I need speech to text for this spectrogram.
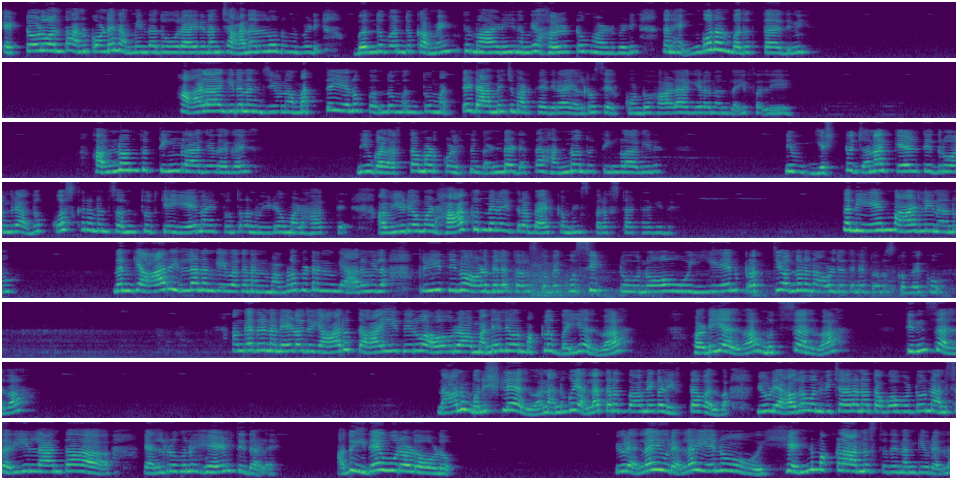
ಕೆಟ್ಟೋಳು ಅಂತ ಅಂದ್ಕೊಂಡೆ ನಮ್ಮಿಂದ ದೂರ ಇರಿ. ನನ್ನ ಚಾನಲ್ಲೂ ನೋಡಬೇಡಿ. ಬಂದು ಬಂದು ಕಮೆಂಟ್ ಮಾಡಿ. ನಮಗೆ ಹರ್ಟು ಮಾಡಬೇಡಿ. ನಾನು ಹೆಂಗೋ ನಾನು ಬದುಕ್ತಾ ಇದ್ದೀನಿ. ಹಾಳಾಗಿದೆ ನನ್ನ ಜೀವನ, ಮತ್ತೆ ಏನೋ ಬಂದು ಬಂತು ಮತ್ತೆ ಡ್ಯಾಮೇಜ್ ಮಾಡ್ತಾ ಇದ್ದೀರಾ ಎಲ್ಲರೂ ಸೇರಿಕೊಂಡು ಹಾಳಾಗಿರೋ ನನ್ನ ಲೈಫಲ್ಲಿ ಹನ್ನೊಂದು ತಿಂಗಳಾಗಿದೆ ಗೈಸ್ ನೀವುಗಳು ಅರ್ಥ ಮಾಡ್ಕೊಳ್ಳಿ ನನ್ನ ಗಂಡ ಡೆತ್ತ ಹನ್ನೊಂದು ತಿಂಗಳಾಗಿದೆ. ನೀವು ಎಷ್ಟು ಜನ ಕೇಳ್ತಿದ್ರು ಅಂದರೆ ಅದಕ್ಕೋಸ್ಕರ ನನ್ನ ಸ್ವಂತದ್ಗೆ ಏನಾಯಿತು ಅಂತ ನಾನು ವೀಡಿಯೋ ಮಾಡಿ ಹಾಕ್ತೆ. ಆ ವಿಡಿಯೋ ಮಾಡಿ ಹಾಕಿದ್ಮೇಲೆ ಈ ಥರ ಬ್ಯಾಡ್ ಕಮೆಂಟ್ಸ್ ಬರೋಕ್ಕೆ ಸ್ಟಾರ್ಟ್ ಆಗಿದೆ. ನಾನು ಏನು ಮಾಡಲಿ ನಾನು? ನನಗೆ ಯಾರು ಇಲ್ಲ ನನಗೆ ಇವಾಗ. ನನ್ನ ಮಗಳು ಬಿಟ್ಟರೆ ನನಗೆ ಯಾರೂ ಇಲ್ಲ. ಪ್ರೀತಿನೂ ಅವಳ ಮೇಲೆ ತೋರಿಸ್ಕೋಬೇಕು. ಸಿಟ್ಟು, ನೋವು, ಏನು ಪ್ರತಿಯೊಂದು ನಾನು ಅವಳ ಜೊತೆನೇ ತೋರಿಸ್ಕೋಬೇಕು. ಹಂಗಾದ್ರೆ ನಾನು ಹೇಳೋದು, ಯಾರು ತಾಯಿದಿರು ಅವರ ಮನೇಲಿ ಅವ್ರ ಮಕ್ಳಿಗೆ ಬೈಯಲ್ವಾ? ಹೊಡಿಯಲ್ವಾ? ಮುತ್ಸಲ್ವಾ? ತಿನ್ಸಲ್ವಾ? ನಾನು ಮನುಷ್ಯಲೇ ಅಲ್ವಾ? ನನಗೂ ಎಲ್ಲ ಥರದ ಭಾವನೆಗಳು ಇರ್ತಾವಲ್ವ? ಇವಳು ಯಾವುದೋ ಒಂದು ವಿಚಾರನ ತಗೋಬಿಟ್ಟು ನಾನು ಸರಿ ಇಲ್ಲ ಅಂತ ಎಲ್ರಿಗೂ ಹೇಳ್ತಿದ್ದಾಳೆ. ಅದು ಇದೇ ಊರಳು ಅವಳು. ಇವರೆಲ್ಲ ಇವರೆಲ್ಲ ಏನು ಹೆಣ್ಣು ಮಕ್ಕಳ ಅನ್ನಿಸ್ತದೆ ನನಗೆ ಇವರೆಲ್ಲ.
